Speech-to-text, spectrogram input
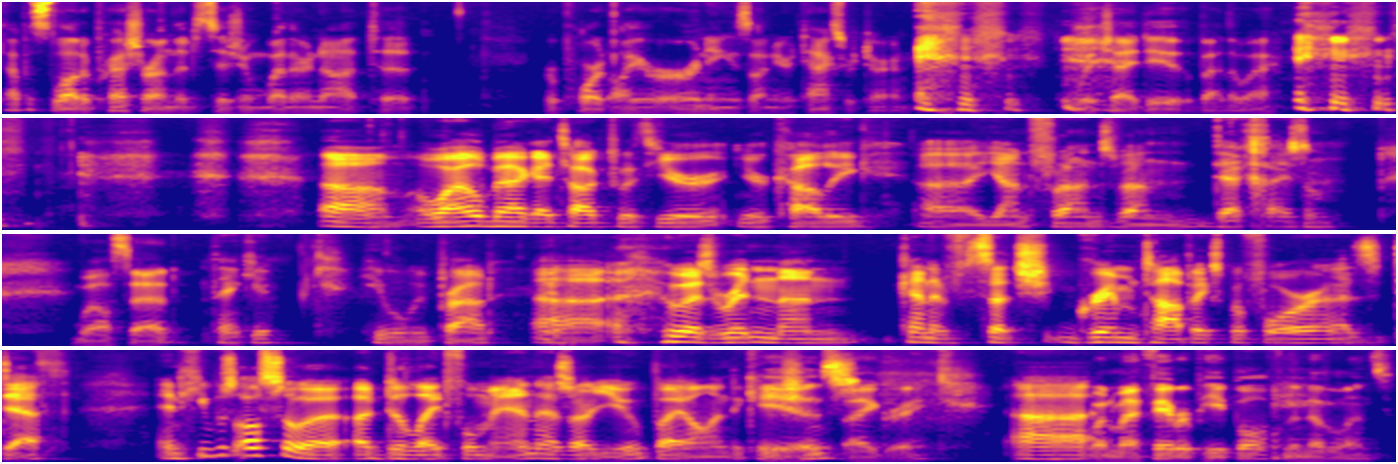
that puts a lot of pressure on the decision whether or not to report all your earnings on your tax return, which I do, by the way. um, a while back, I talked with your your colleague uh, Jan Frans van Dijkhuizen. Well said. Thank you. He will be proud. Yeah. Uh, who has written on kind of such grim topics before as death, and he was also a, a delightful man, as are you, by all indications. He is. I agree. Uh, One of my favorite people from the Netherlands.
